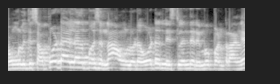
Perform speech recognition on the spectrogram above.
அவங்களுக்கு சப்போர்ட்டா இல்லாத பர்சன் அவங்களோட ஓட்டர் லிஸ்ட்ல இருந்து ரிமூவ் பண்றாங்க.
